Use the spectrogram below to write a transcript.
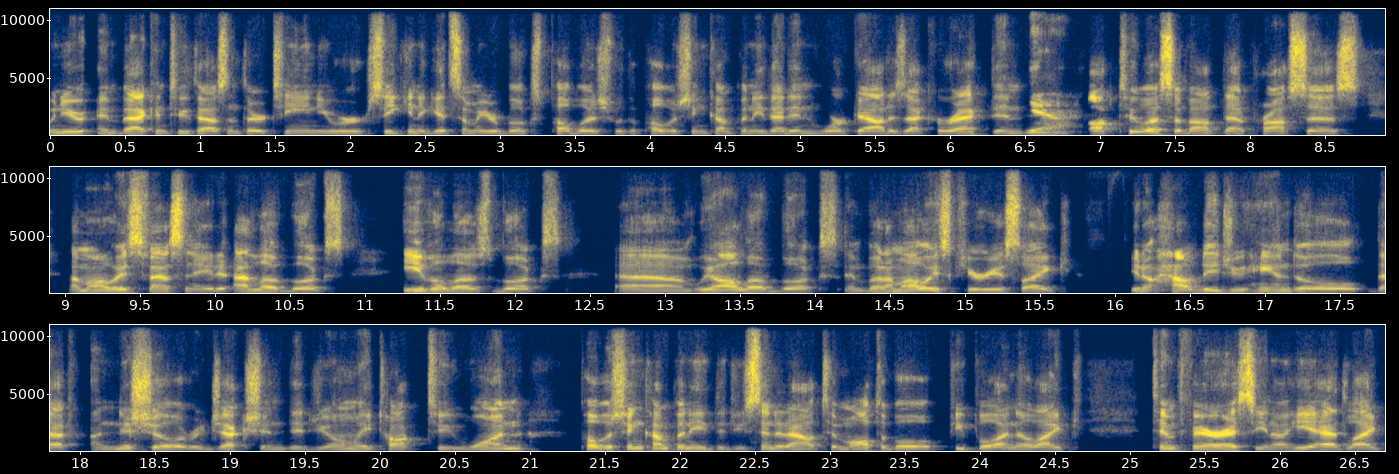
when you and back in 2013 you were seeking to get some of your books published with a publishing company that didn't work out. Is that correct? And yeah. talk to us about that process. I'm always fascinated. I love books. Eva loves books. Um, we all love books. And but i'm always curious like you know how did you handle that initial rejection? Did you only talk to one publishing company? Did you send it out to multiple people? I know like tim ferriss you know he had like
